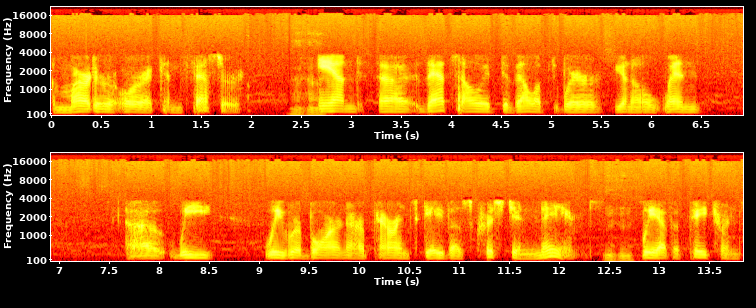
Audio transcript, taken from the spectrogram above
a martyr, or a confessor. And uh, that's how it developed. Where you know when uh, we we were born, our parents gave us Christian names. We have a patron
